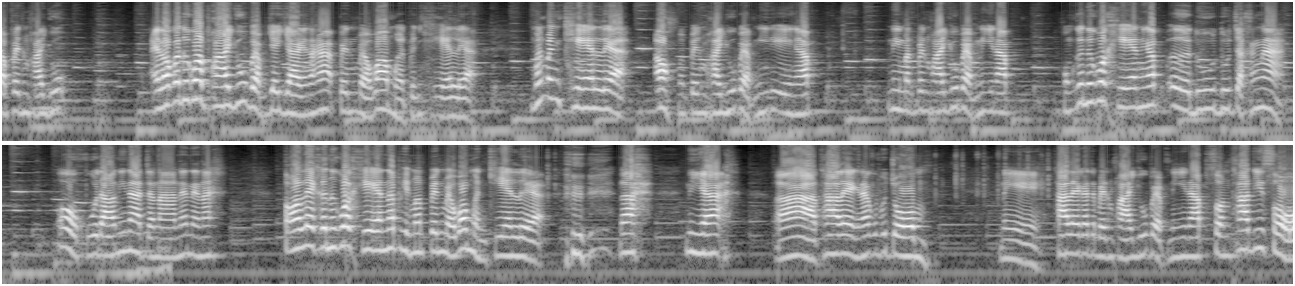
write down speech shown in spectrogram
จะเป็นพายุไอเราก็นึกว่าพายุแบบใหญ่ๆนะฮะเป็นแบบว่าเหมือนเป็นเคนเลยอะ มันเป็นเคนเลยอะเอ้ามันเป็นพายุแบบนี้นี่เองครับ นี่มันเป็นพายุแบบนี้นะครับ ผมก็นึกว่าเคนครับ เออ ดูดูจากข้างหน้า โอ้ครูดาวนี่น่าจะนานแน่ๆนะ ตอนแรกก็นึกว่าเคนนะเห็นมันเป็นแบบว่าเหมือนเคนเลยอะนะ นี่ฮะ อ่า ท่าแรกนะคุณผู้ชม นี่ ท่าแรกก็จะเป็นพายุแบบนี้นะครับ ส่วนท่าที่สอง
